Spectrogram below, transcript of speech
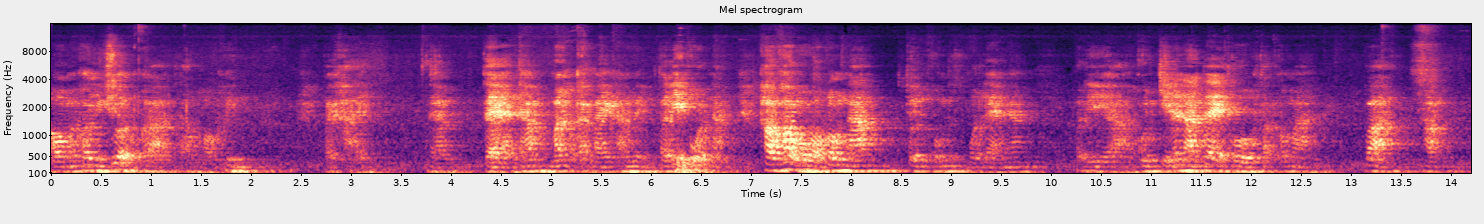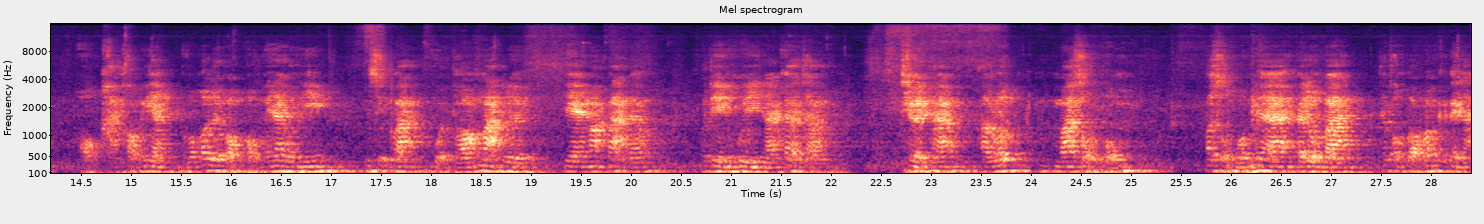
พอมันก็ยังช่วยผมก็เอาของขึ้นไปขายนะครับ แต่นะครับมันก็กลับมาอีกครั้งหนึ่งตอนนี้ปวดนักเข้าเข้าออกห้องน้ำจนผมหมดแรงนะพอดีคุณจิรนันได้โทรศัพท์เข้ามา ว่าครับออกขายของหรือยังผมก็เลยบอกออกไม่ได้วันนี้ รู้สึกว่าปวดท้องมากเลยแย่มากมากแล้ว พอดีคุยนันก็จะเชิญครับเอารถมาส่งผม มาส่งผมเนี่ยไปโรงพยาบาลถ้าผมบอกว่าไม่เป็นไร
